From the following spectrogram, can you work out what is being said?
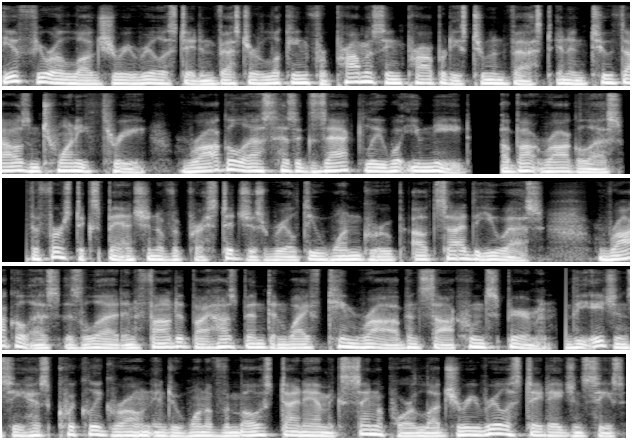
If you're a luxury real estate investor looking for promising properties to invest in in 2023, Rogel has exactly what you need. About Rogel the first expansion of the prestigious Realty One group outside the U.S., Rogel is led and founded by husband and wife team Rob and Sok Spearman. The agency has quickly grown into one of the most dynamic Singapore luxury real estate agencies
